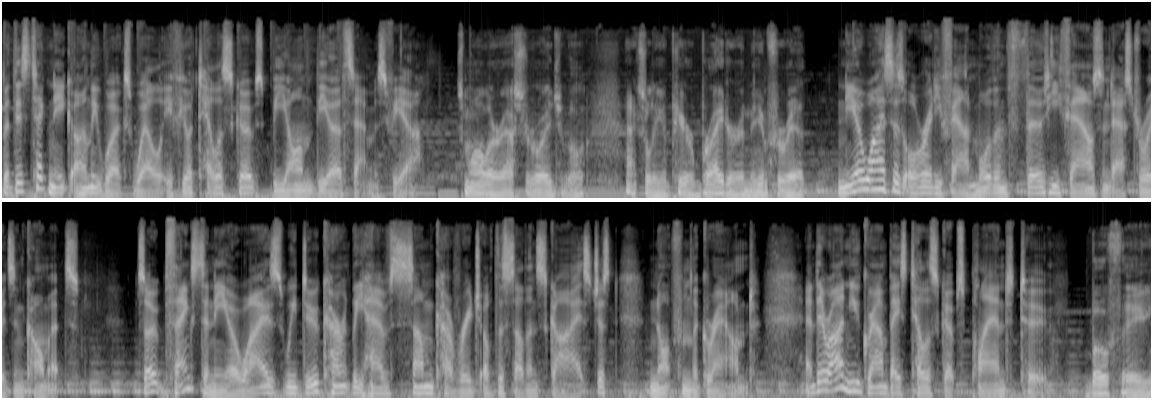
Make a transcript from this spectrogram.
But this technique only works well if your telescope's beyond the Earth's atmosphere. Smaller asteroids will actually appear brighter in the infrared. NEOWISE has already found more than 30,000 asteroids and comets. So, thanks to NEOWISE, we do currently have some coverage of the southern skies, just not from the ground. And there are new ground based telescopes planned too. Both a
